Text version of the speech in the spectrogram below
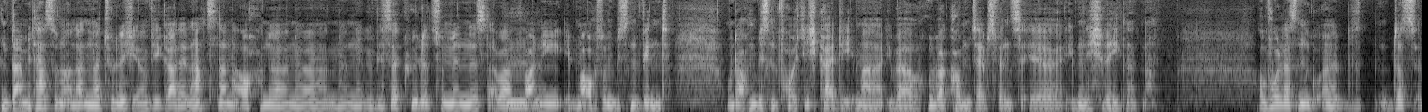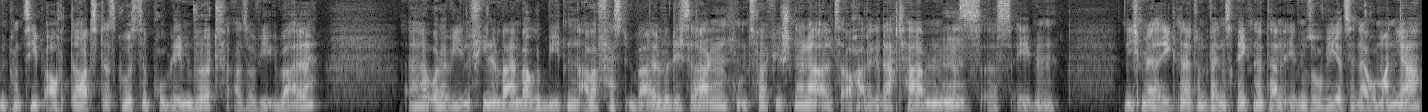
Und damit hast du dann natürlich irgendwie gerade nachts dann auch eine, eine, eine- gewisse Kühle zumindest, aber vor allen Dingen eben auch so ein bisschen Wind und auch ein bisschen Feuchtigkeit, die immer über rüberkommt, selbst wenn es äh, eben nicht regnet. Ne? Obwohl das, ein, äh, das im Prinzip auch dort das größte Problem wird, also wie überall äh, oder wie in vielen Weinbaugebieten, aber fast überall würde ich sagen, und zwar viel schneller als auch alle gedacht haben, dass es eben nicht mehr regnet und wenn es regnet, dann eben so wie jetzt in der Romagna.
